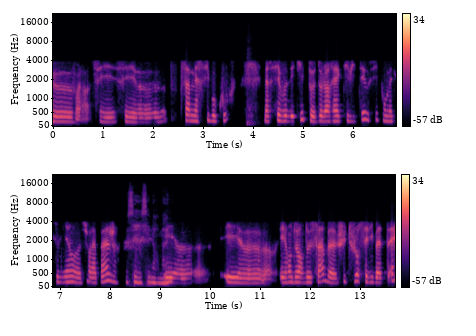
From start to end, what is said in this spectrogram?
euh, voilà, c'est euh, ça. Merci beaucoup. Merci à vos équipes de leur réactivité aussi pour mettre le lien euh, sur la page. C'est normal. Et, et, euh, et en dehors de ça, bah, je suis toujours célibataire.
